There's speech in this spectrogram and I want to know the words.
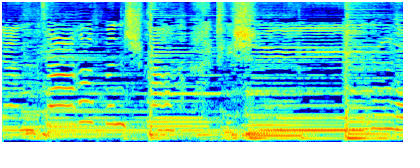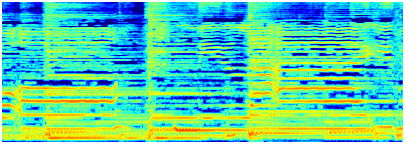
间的分岔，提醒我你来过。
